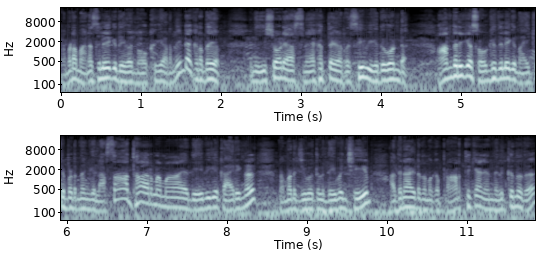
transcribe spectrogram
നമ്മുടെ മനസ്സിലേക്ക് ദൈവം നോക്കുകയാണ്. നിന്റെ ഹൃദയം ഈശോയുടെ ആ സ്നേഹത്തെ റിസീവ് ചെയ്തുകൊണ്ട് ആന്തരിക സൗഖ്യത്തിലേക്ക് നയിക്കപ്പെടുന്നെങ്കിൽ അസാധാരണമായ ദൈവിക കാര്യങ്ങൾ നമ്മുടെ ജീവിതത്തിൽ ദൈവം ചെയ്യും. അതിനായിട്ട് നമുക്ക് പ്രാർത്ഥിക്കാൻ ഞാൻ നിൽക്കുന്നത്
